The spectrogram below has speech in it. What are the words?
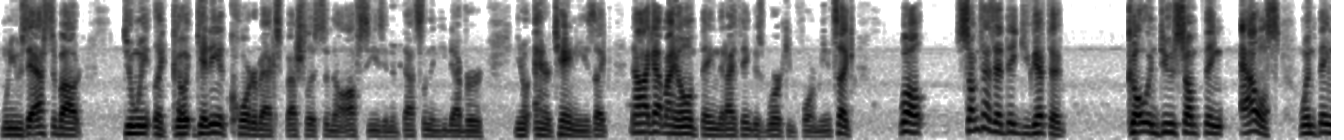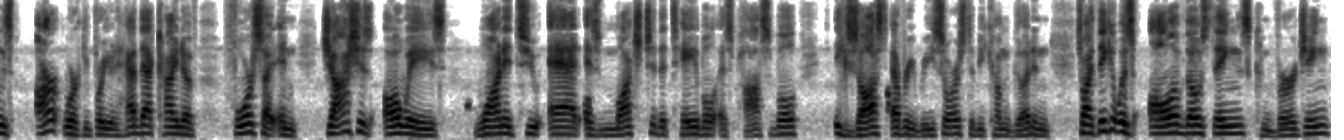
when he was asked about doing like go, getting a quarterback specialist in the offseason if that's something he'd ever you know entertain he's like no i got my own thing that i think is working for me it's like well sometimes i think you have to go and do something else when things aren't working for you and have that kind of foresight and josh has always wanted to add as much to the table as possible exhaust every resource to become good. And so I think it was all of those things converging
